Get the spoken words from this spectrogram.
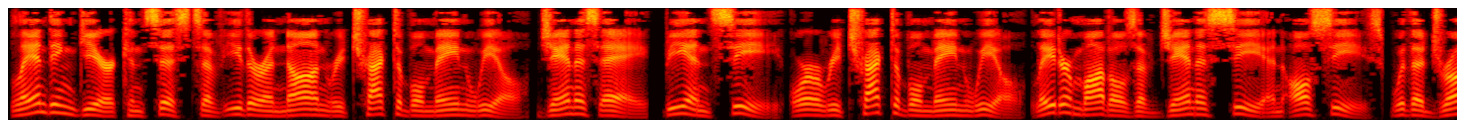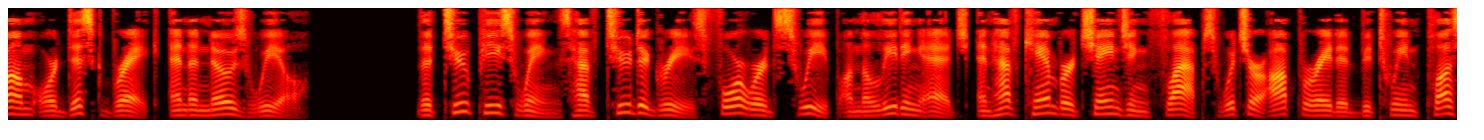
Landing gear consists of either a non-retractable main wheel Janus A, B and C or a retractable main wheel later models of Janus C and All Cs with a drum or disc brake, and a nose wheel. The two-piece wings have 2 degrees forward sweep on the leading edge, and have camber-changing flaps which are operated between plus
